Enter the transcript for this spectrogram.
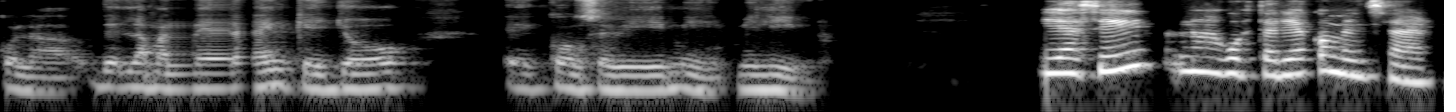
con la, de la manera en que yo concebí mi, mi, libro. Y así nos gustaría comenzar.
